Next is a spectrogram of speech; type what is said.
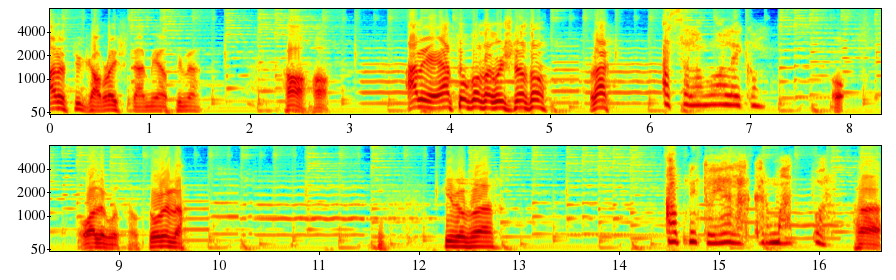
আরে তুই ঘাবড়াইস না আমি আছি না। হ্যাঁ হ্যাঁ আরে এত কথা কইস না তো। রাখ। আসসালামু আলাইকুম। ওয়ালাইকুম আসসালাম। তোরে না। কি ব্যাপার? আপনি তো এই এলাকার মাতবর। হ্যাঁ।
